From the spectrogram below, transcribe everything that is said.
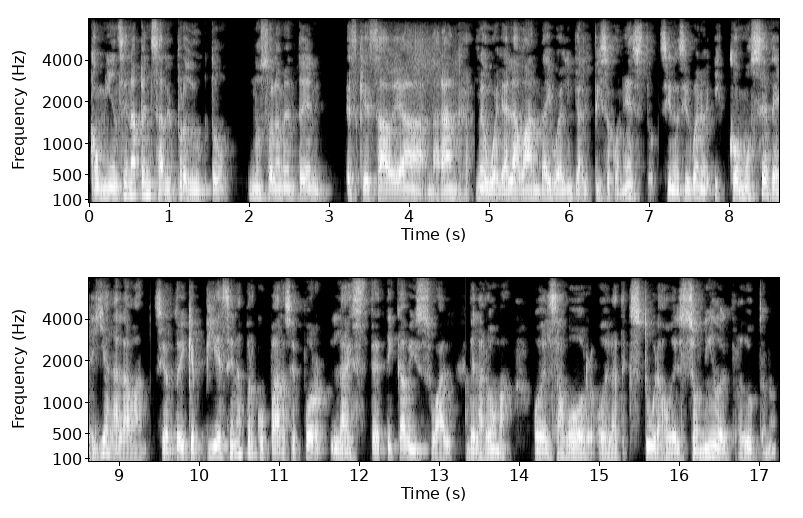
comiencen a pensar el producto no solamente en es que sabe a naranja, me huele a lavanda y voy a limpiar el piso con esto, sino decir, bueno, ¿y cómo se vería la lavanda? ¿Cierto? Y que empiecen a preocuparse por la estética visual del aroma o del sabor o de la textura o del sonido del producto, ¿no?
